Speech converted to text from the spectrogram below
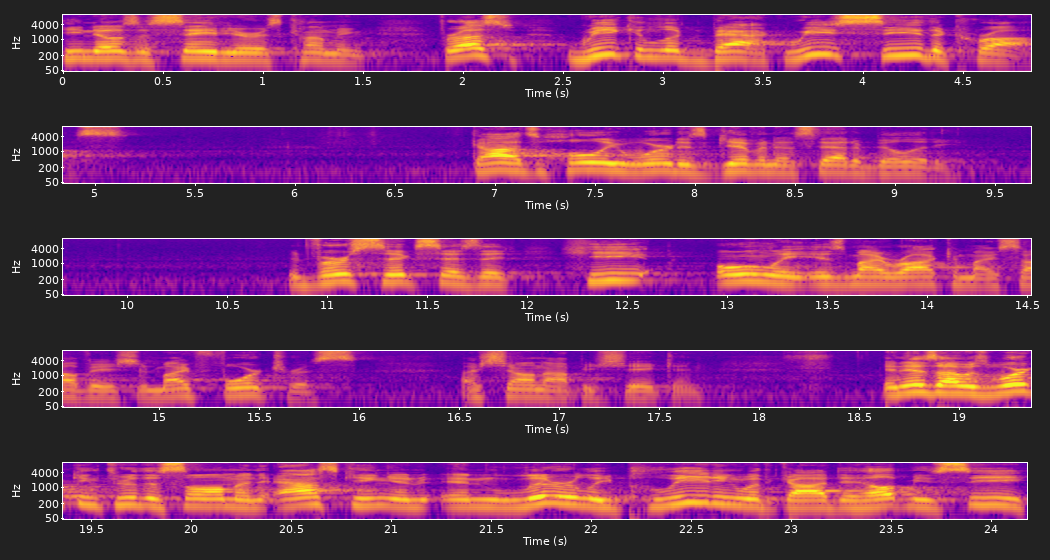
he knows a Savior is coming. For us, we can look back. We see the cross. God's holy word has given us that ability. And verse 6 says that He only is my rock and my salvation, my fortress. I shall not be shaken. And as I was working through the psalm and asking and, and literally pleading with God to help me see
